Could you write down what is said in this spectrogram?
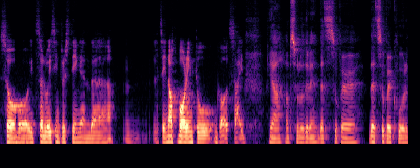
So it's always interesting and uh, let's say not boring to go outside. Yeah, absolutely. That's super. That's super cool.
